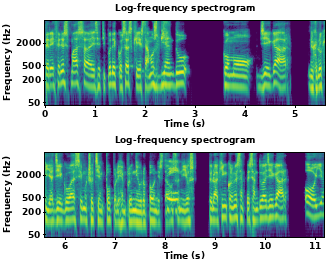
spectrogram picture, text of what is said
¿Te refieres más a ese tipo de cosas que estamos viendo como llegar? Yo creo que ya llegó hace mucho tiempo, por ejemplo, en Europa o en Estados Unidos, pero aquí en Colombia está empezando a llegar. Hoy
